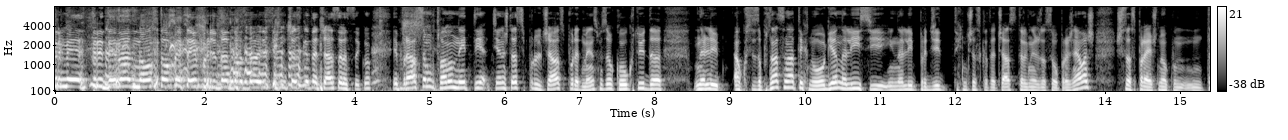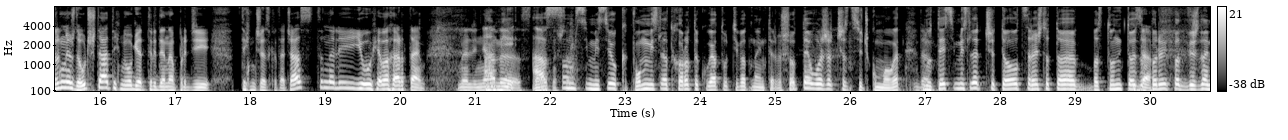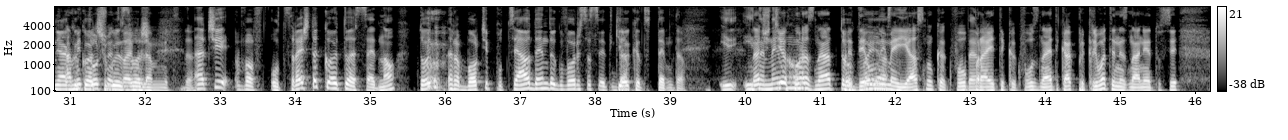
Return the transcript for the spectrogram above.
три, дена нон-стоп е те преди да до- дойде техническата част разсеквам. И правил съм го това, но не, тия, тия неща си проличават според мен, смисъл колкото и да, нали, ако се запознат с една технология, нали, и си, и, нали, преди техническата част тръгнеш да се упражняваш, ще се справиш, но ако тръгнеш да учиш тази технология три дена преди техническата част, нали, you have a hard time. Нали, няма ами, да аз съм си мислил какво мислят хората, когато отиват на интервю, защото те лъжат, че всичко могат, Да. но те си мислят, че той от среща той е бастун и той за Да. първи път вижда някой, Ами който ще го е, е излъже. мит, да. Значи, в отсреща, който е седнал, той работи по цял ден да говори с е такива Да. като теб. да. И, и значи на тия му е хора знаят пределно им е ясно. какво Да. правите, какво знаете, как прикривате незнанието си,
